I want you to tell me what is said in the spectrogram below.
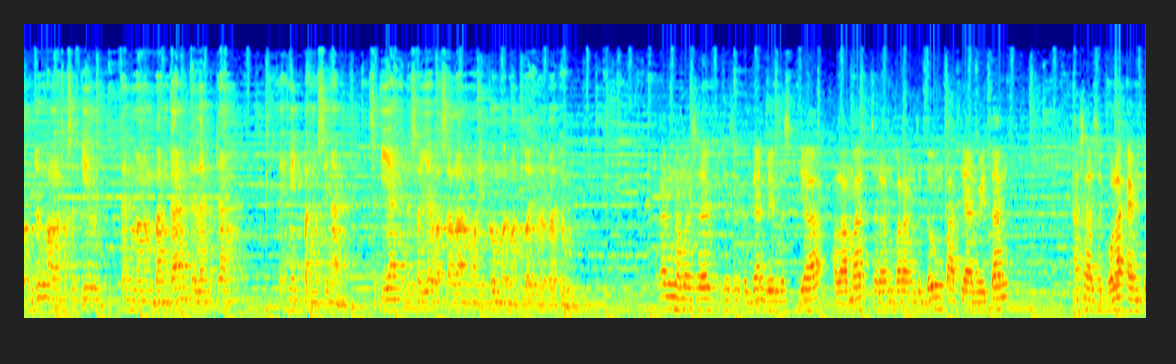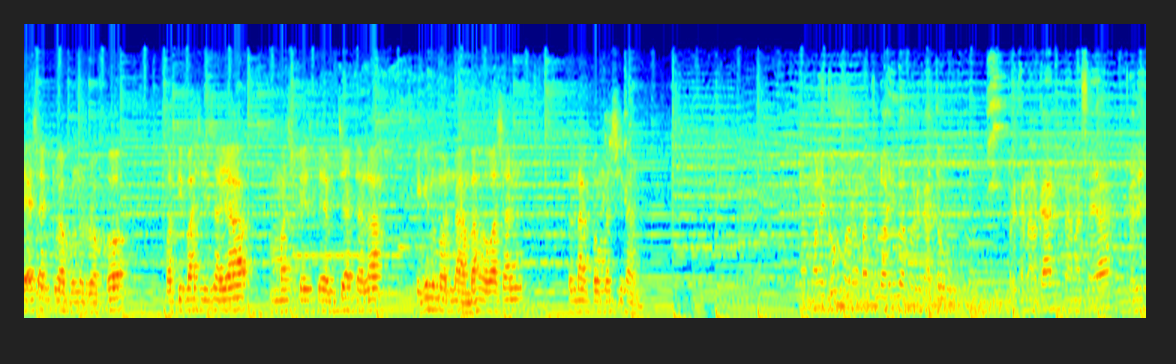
untuk mengasah skill dan mengembangkan dalam bidang teknik permesinan. Sekian dari saya. Wassalamualaikum warahmatullahi wabarakatuh. Kan nama saya Bisa Sekendian B. Mestia, alamat Jalan Parang Tetung, Patian Wetan, asal sekolah MTSN 2 Ponorogo. Motivasi saya memasuki STMJ adalah ingin menambah wawasan tentang pemesinan. Assalamualaikum warahmatullahi wabarakatuh. Perkenalkan nama saya Galih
